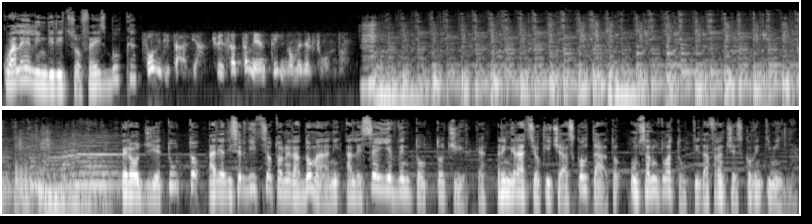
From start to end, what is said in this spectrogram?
Qual è l'indirizzo Facebook? Fondi Italia, cioè esattamente il nome del fondo. Per oggi è tutto, Area di Servizio tornerà domani alle 6.28 circa. Ringrazio chi ci ha ascoltato, un saluto a tutti da Francesco Ventimiglia.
